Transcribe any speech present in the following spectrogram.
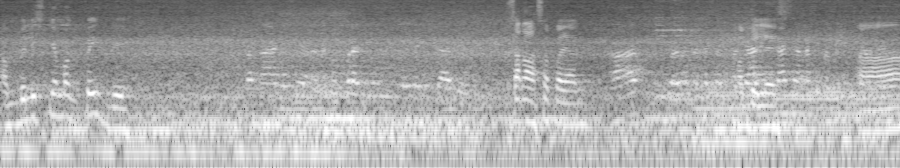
ang bilis niya mag-fade eh. Baka ano sir, anong brand yung energy dati? Sa kasa pa yan. Ah, hindi ko alam talaga sa Mabilis. Kasi mabilis Ah.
